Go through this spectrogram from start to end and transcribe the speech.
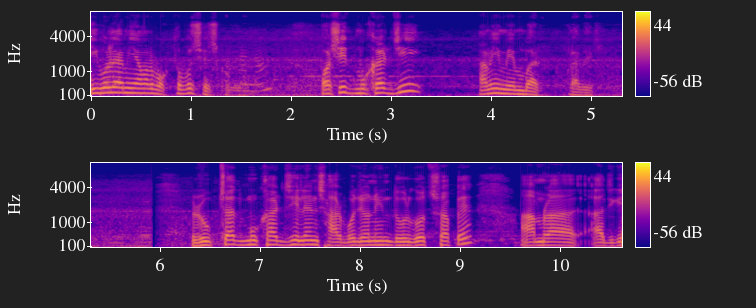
এই বলে আমি আমার বক্তব্য শেষ করি। আপনার নাম? অসিত মুখার্জি আমি মেম্বার ক্লাবের। রূপচাঁদ মুখার্জি লেন সার্বজনীন দুর্গোৎসবে। আমরা আজকে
